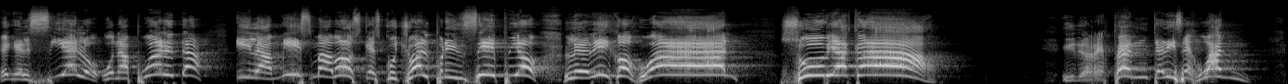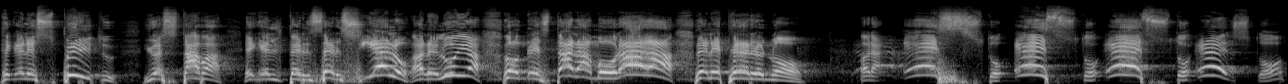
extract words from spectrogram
en el cielo una puerta y la misma voz que escuchó al principio le dijo, Juan, sube acá. Y de repente dice Juan, en el espíritu, yo estaba en el tercer cielo, aleluya, donde está la morada del eterno. Ahora, esto, esto, esto, esto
